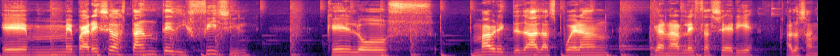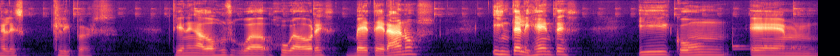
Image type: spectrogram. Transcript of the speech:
eh, me parece bastante difícil que los Mavericks de Dallas puedan ganarle esta serie a Los Ángeles Clippers. Tienen a dos jugadores veteranos, inteligentes y con em,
